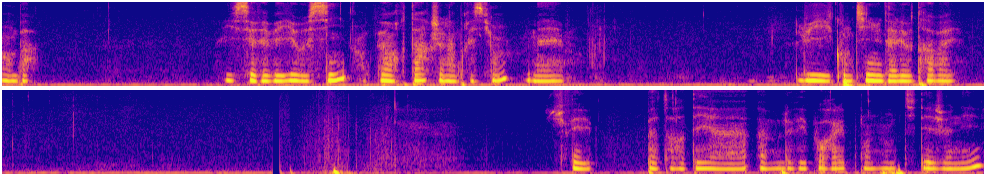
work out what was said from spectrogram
en bas. Il s'est réveillé aussi, un peu en retard j'ai l'impression, mais lui il continue d'aller au travail. Je vais pas tarder à, à me lever pour aller prendre mon petit déjeuner.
